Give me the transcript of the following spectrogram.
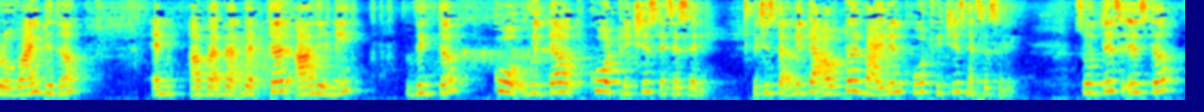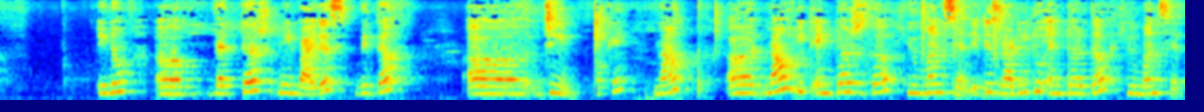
provide the um, vector RNA with the co with the coat which is necessary which is the with the outer viral coat which is necessary. So this is the you know uh, vector mean virus with the uh, gene. Okay. Now uh, now it enters the human cell. It is ready to enter the human cell.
